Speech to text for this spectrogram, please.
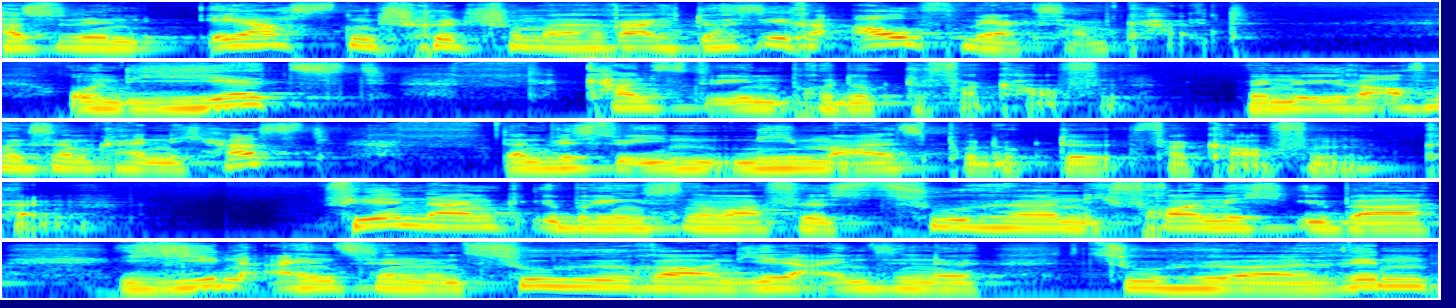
hast du den ersten Schritt schon mal erreicht. Du hast ihre Aufmerksamkeit. Und jetzt kannst du ihnen Produkte verkaufen. Wenn du ihre Aufmerksamkeit nicht hast, dann wirst du ihnen niemals Produkte verkaufen können. Vielen Dank übrigens nochmal fürs Zuhören. Ich freue mich über jeden einzelnen Zuhörer und jede einzelne Zuhörerin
